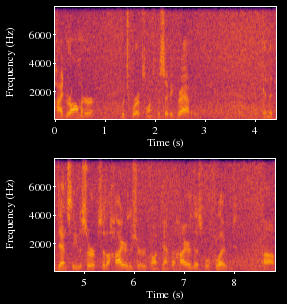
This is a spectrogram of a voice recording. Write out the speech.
hydrometer, which works on specific gravity, and the density of the syrup. So the higher the sugar content, the higher this will float. Um,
